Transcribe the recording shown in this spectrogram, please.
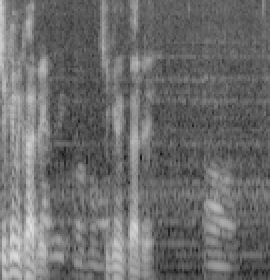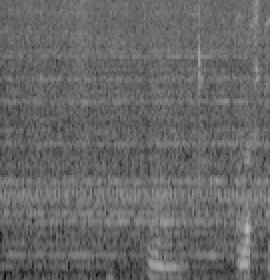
chicken curry. Chicken curry. Next.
